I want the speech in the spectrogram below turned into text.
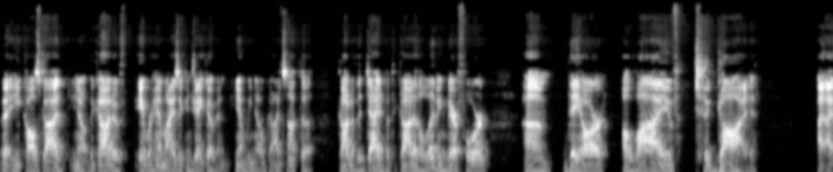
That he calls God, you know, the God of Abraham, Isaac, and Jacob. And, you know, we know God's not the God of the dead, but the God of the living. Therefore, um, they are alive to God. I,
